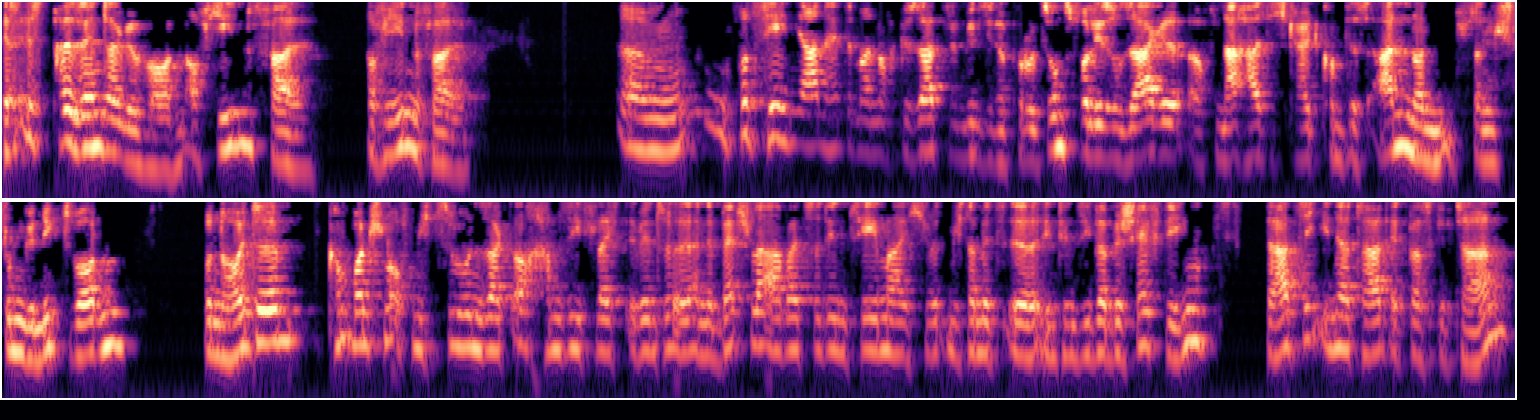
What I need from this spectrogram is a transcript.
Es ist präsenter geworden, auf jeden Fall. Auf jeden Fall. Ähm, vor zehn Jahren hätte man noch gesagt, wenn ich in der Produktionsvorlesung sage, auf Nachhaltigkeit kommt es an, dann ist dann stumm genickt worden. Und heute kommt man schon auf mich zu und sagt, ach, haben Sie vielleicht eventuell eine Bachelorarbeit zu dem Thema? Ich würde mich damit äh, intensiver beschäftigen. Da hat sich in der Tat etwas getan.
